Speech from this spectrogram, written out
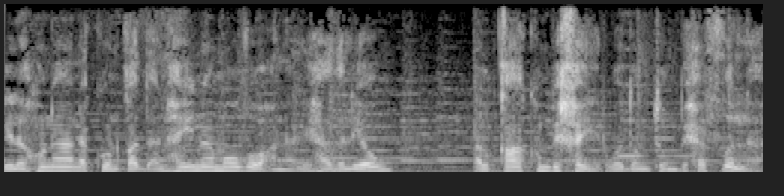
إلى هنا نكون قد أنهينا موضوعنا لهذا اليوم. ألقاكم بخير ودمتم بحفظ الله.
